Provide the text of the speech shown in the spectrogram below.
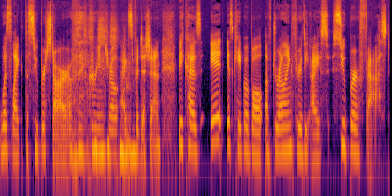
was like the superstar of the Green Drill expedition because it is capable of drilling through the ice super fast.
